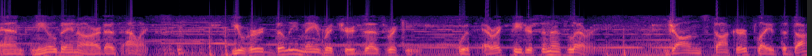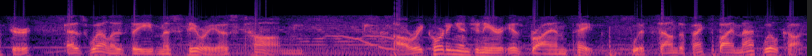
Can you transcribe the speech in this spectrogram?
and Neil Dainard as Alex. You heard Billie Mae Richards as Ricky, with Eric Peterson as Larry. John Stocker played the doctor, as well as the mysterious Tom. Our recording engineer is Brian Pape, with sound effects by Matt Wilcott,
